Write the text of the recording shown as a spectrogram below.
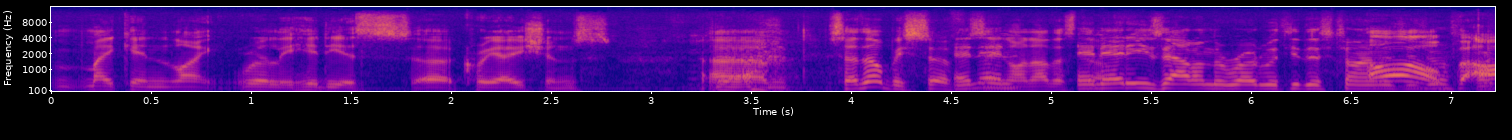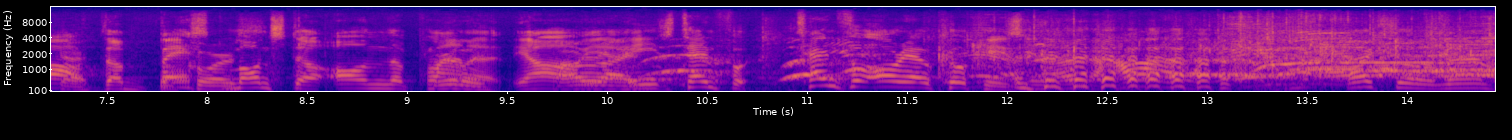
making like really hideous uh, creations. Um, so they'll be surfacing And, and, on other stuff. and Eddie's out on the road with you this time, Oh, but- oh, Okay. the best monster on the planet. Really? Yeah, All yeah, right. he's 10 foot, 10 foot Oreo cookies. you know. Excellent, man.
